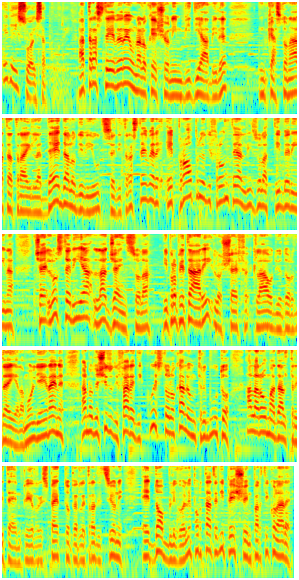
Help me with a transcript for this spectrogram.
e dei suoi sapori. A Trastevere, una location invidiabile, incastonata tra il dedalo di Viuzze di Trastevere e proprio di fronte all'isola Tiberina, c'è l'osteria La Gensola. I proprietari, lo chef Claudio Dordei e la moglie Irene, hanno deciso di fare di questo locale un tributo alla Roma d'altri tempi. Il rispetto per le tradizioni è d'obbligo e le portate di pesce in particolare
